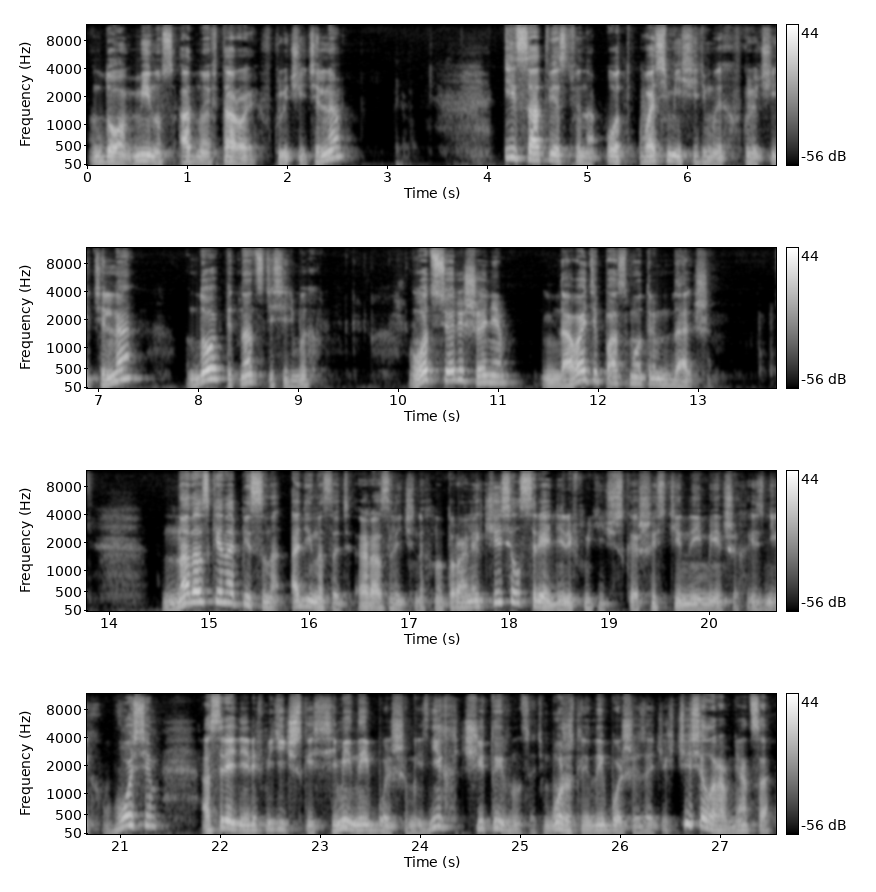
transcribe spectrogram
до минус 1 второй включительно. И, соответственно, от 8 седьмых включительно до 15 седьмых. Вот все решение. Давайте посмотрим дальше. На доске написано 11 различных натуральных чисел, среднее арифметическое 6 наименьших из них 8, а среднее арифметическое 7 наибольшим из них 14. Может ли наибольшее из этих чисел равняться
